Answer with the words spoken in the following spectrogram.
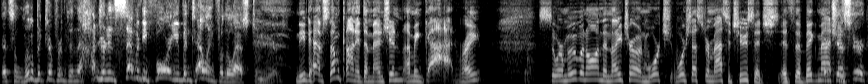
that's a little bit different than the 174 you've been telling for the last two years. Need to have some kind of dimension. I mean, God, right? So we're moving on to Nitro in Worcester, Massachusetts. It's the big match. Worcester?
